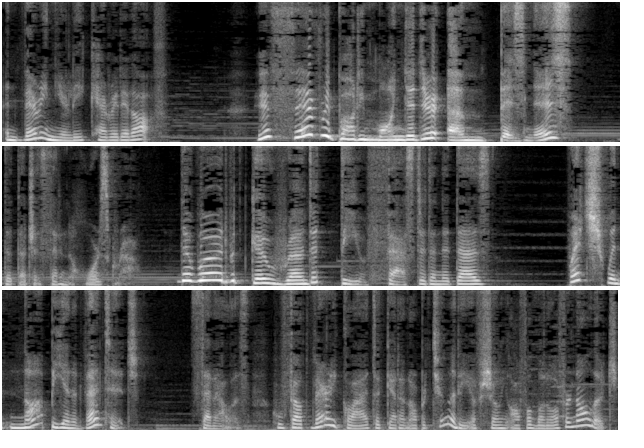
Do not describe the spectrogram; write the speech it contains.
and very nearly carried it off. If everybody minded their own business, the Duchess said in a hoarse growl, the word would go round a deal faster than it does. Which would not be an advantage, said Alice, who felt very glad to get an opportunity of showing off a little of her knowledge.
